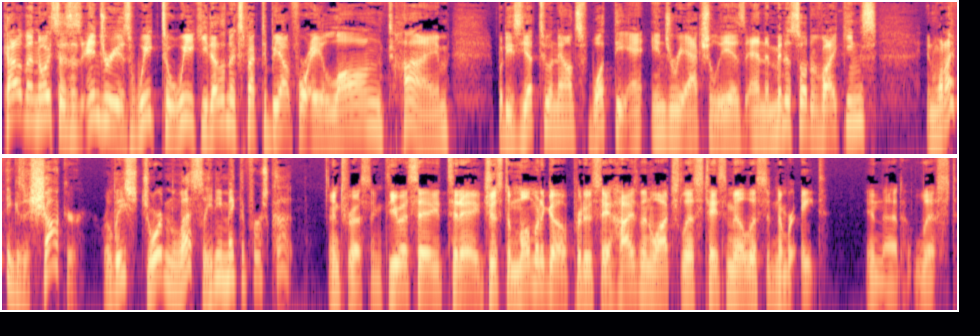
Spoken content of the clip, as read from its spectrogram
Kyle Van Noy says his injury is week to week. He doesn't expect to be out for a long time, but he's yet to announce what the injury actually is. And the Minnesota Vikings, in what I think is a shocker, released Jordan Leslie. He didn't make the first cut. Interesting. The USA Today, just a moment ago, produced a Heisman watch list. Taysom Hill listed number eight in that list.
